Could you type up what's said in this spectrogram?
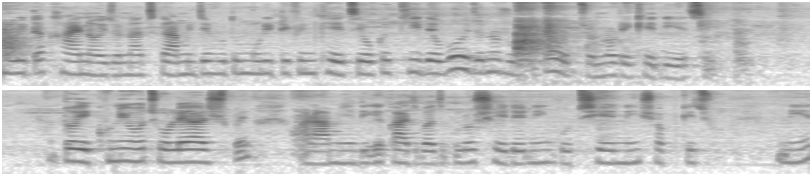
মুড়িটা খায় না, ওই জন্য আজকে আমি যেহেতু মুড়ি টিফিন খেয়েছি, ওকে কী দেবো? ওই জন্য রুটিটা ওর জন্য রেখে দিয়েছি। তো এক্ষুনি ও চলে আসবে। আর আমি এদিকে কাজবাজগুলো সেরে নিই, গুছিয়ে নিই সব কিছু নিয়ে।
